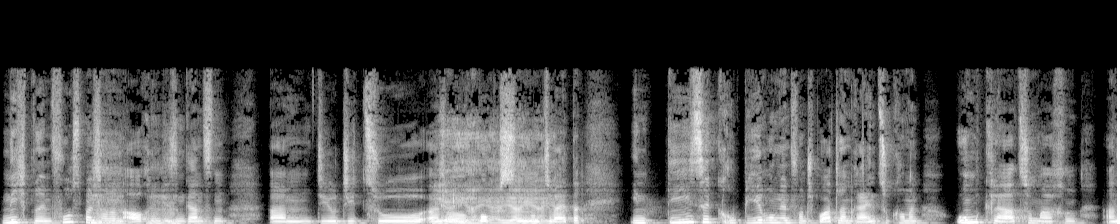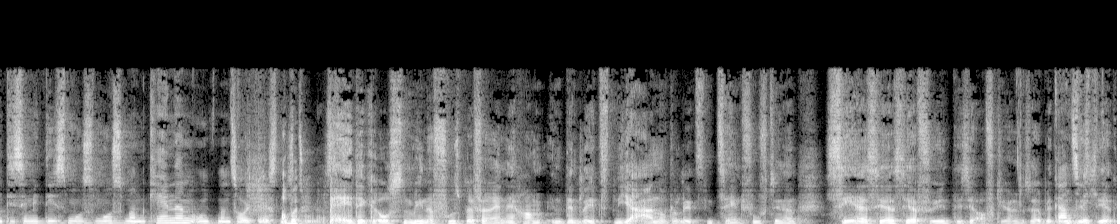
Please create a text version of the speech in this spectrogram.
nicht nur im Fußball, mhm. sondern auch in mhm. diesen ganzen ähm, Jiu-Jitsu, also ja, ja, Boxen ja, und so weiter, in diese Gruppierungen von Sportlern reinzukommen, um klarzumachen, Antisemitismus muss man kennen und man sollte es nicht Aber zulassen. beide großen Wiener Fußballvereine haben in den letzten Jahren oder letzten 10, 15 Jahren sehr, sehr, sehr viel in diese Aufklärungsarbeit Ganz investiert.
